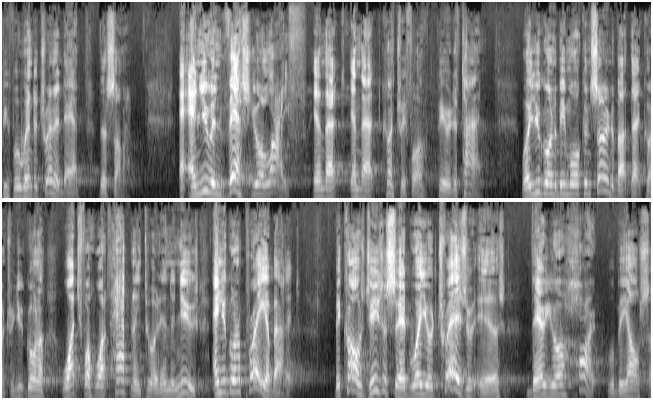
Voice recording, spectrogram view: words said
people who went to Trinidad this summer, and you invest your life in that, in that country for a period of time. Well, you're going to be more concerned about that country. You're going to watch for what's happening to it in the news, and you're going to pray about it. Because Jesus said, Where your treasure is, there your heart will be also.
